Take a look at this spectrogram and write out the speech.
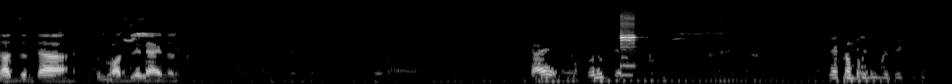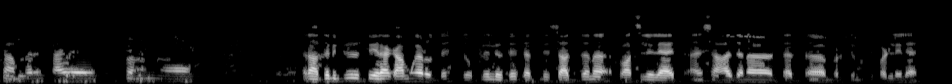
सात जण त्यातून वाचलेले आहेत. काय? या कंपनीमध्ये किती कामगार? काय रात्री तिथे तेरा कामगार होते झोपलेले होते. त्यातले सात जण वाचलेले आहेत आणि सहा जण त्यात मृत्युमुखी पडलेले आहेत.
